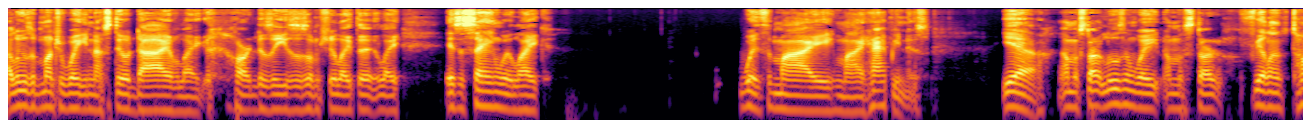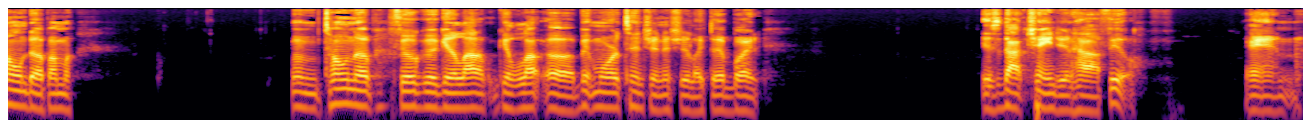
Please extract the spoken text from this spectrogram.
I lose a bunch of weight and I still die of like heart disease or some shit like that. Like it's the same with like with my my happiness. Yeah, I'm gonna start losing weight. I'm gonna start feeling toned up. I'm gonna um, tone up, feel good, get a lot, get a lot, a uh, bit more attention and shit like that. But it's not changing how I feel, and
